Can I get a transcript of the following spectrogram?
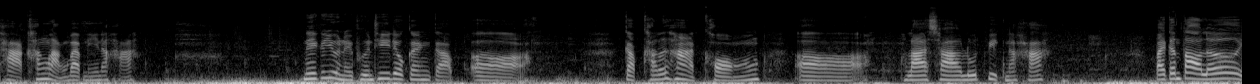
ฉากข้างหลังแบบนี้นะคะ นี่ก็อยู่ในพื้นที่เดียวกันกับ กับคฤหาสน์ของอราชาลุดวิกนะคะ ไปกันต่อเลย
